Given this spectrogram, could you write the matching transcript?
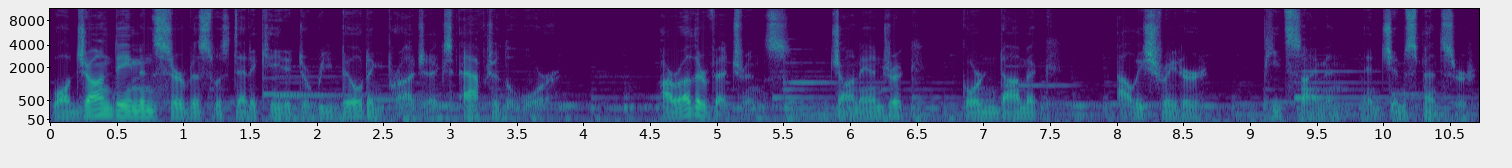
While John Damon's service was dedicated to rebuilding projects after the war, our other veterans, John Andrick, Gordon Domick, Ali Schrader, Pete Simon, and Jim Spencer,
